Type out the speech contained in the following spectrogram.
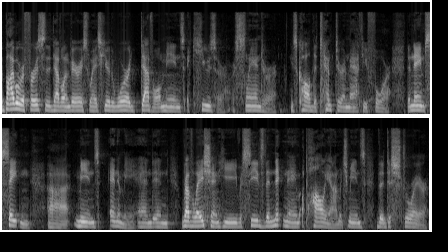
The Bible refers to the devil in various ways. Here, the word devil means accuser or slanderer. He's called the tempter in Matthew 4. The name Satan uh, means enemy. And in Revelation, he receives the nickname Apollyon, which means the destroyer.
